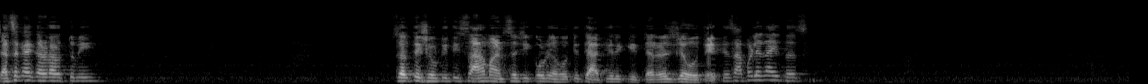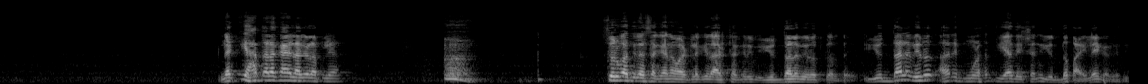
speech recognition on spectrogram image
त्याचं काय करणार तुम्ही? सर ते शेवटी ती सहा माणसं जी कोणी होती ते अतिरेकी टेररिस्ट जे होते ते सापडले नाहीतच. नक्की हाताला काय लागलं आपल्या? सुरुवातीला सगळ्यांना वाटलं की राज ठाकरे युद्धाला विरोध करतोय. युद्धाला विरोध? अरे मुळात या देशाने युद्ध पाहिलंय का कधी?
